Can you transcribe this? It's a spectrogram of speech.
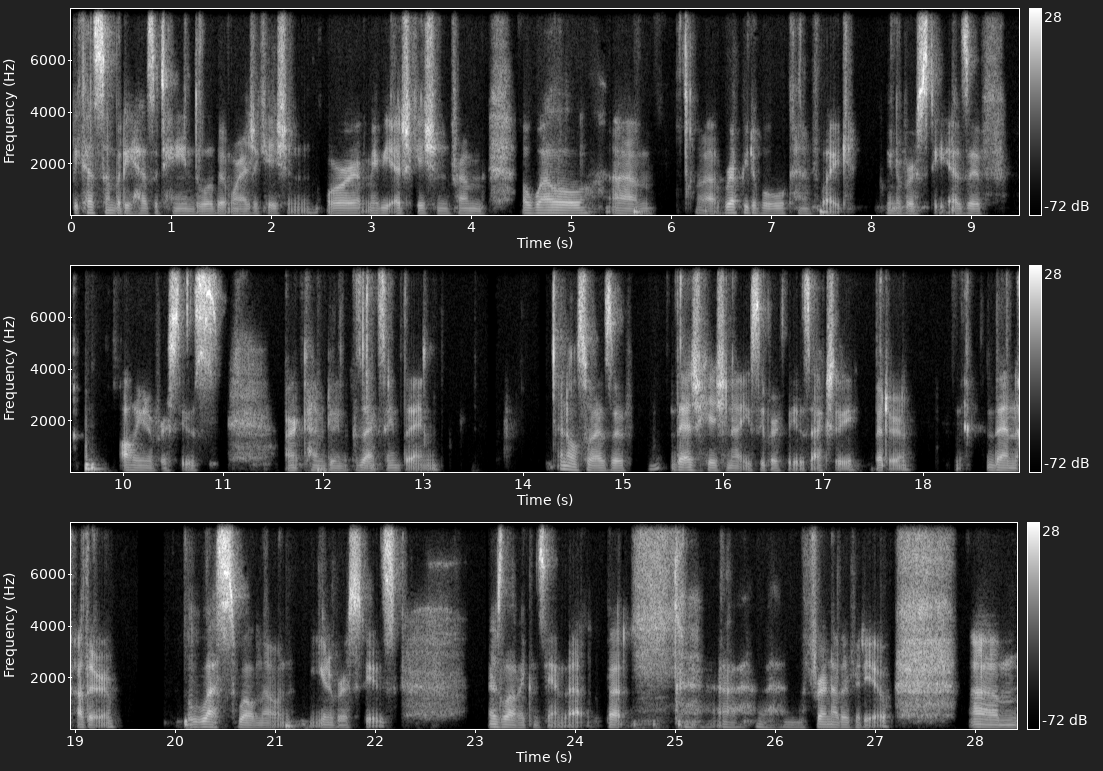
because somebody has attained a little bit more education or maybe education from a well um, uh, reputable kind of like university as if all universities aren't kind of doing the exact same thing and also as if the education at uc berkeley is actually better than other less well-known universities. There's a lot i can say on that but uh, for another video. Um,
